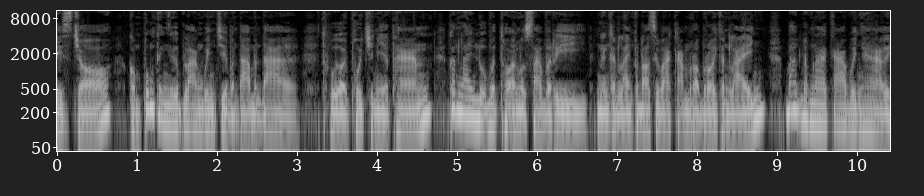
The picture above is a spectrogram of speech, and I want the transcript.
ទេសចរកំពុងតែងើបឡើងវិញជាបណ្ដាបណ្ដាធ្វើឲ្យភោជនីយដ្ឋានកន្លែងលក់វត្ថុអនុស្សាវរីយ៍និងកន្លែងផ្ដល់សេវាកម្មរាប់រយកន្លែងបើកដំណើរការវិញហើយ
